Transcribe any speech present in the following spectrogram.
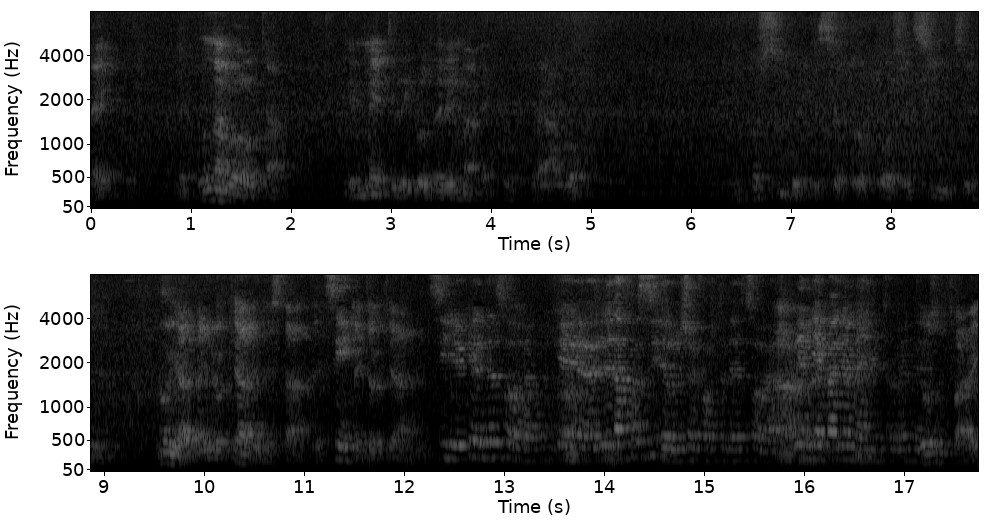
Ecco, una volta che metti le cose nelle mani, ecco, bravo. È impossibile che sia troppo sensibile. Lui ha ha gli occhiali d'estate? Sì. Mette occhiali? Sì, io chiedo da sola perché Ah, le dà fastidio la luce forte del sole, Ah, quindi è bagnomento. quindi- Cosa fai?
